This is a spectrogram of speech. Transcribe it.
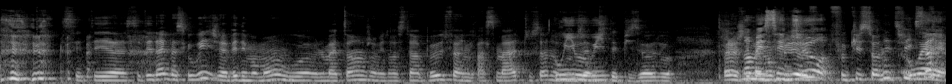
C'était euh, c'était dingue, parce que oui, j'avais des moments où euh, le matin, j'ai envie de rester un peu, de faire une grasse mat, tout ça. Donc Oui, faisais oui, un oui. petit épisode. où- Voilà, Non, mais c'est euh, dur. focus sur Netflix. Ouais,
